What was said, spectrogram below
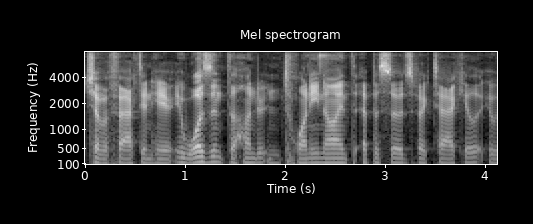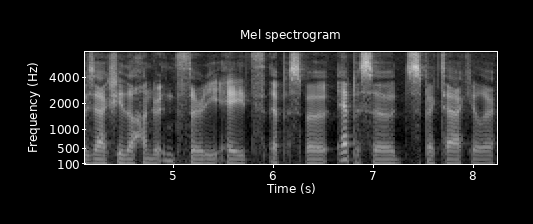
shove a fact in here. It wasn't the 129th episode spectacular. It was actually the 138th episode episode spectacular.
